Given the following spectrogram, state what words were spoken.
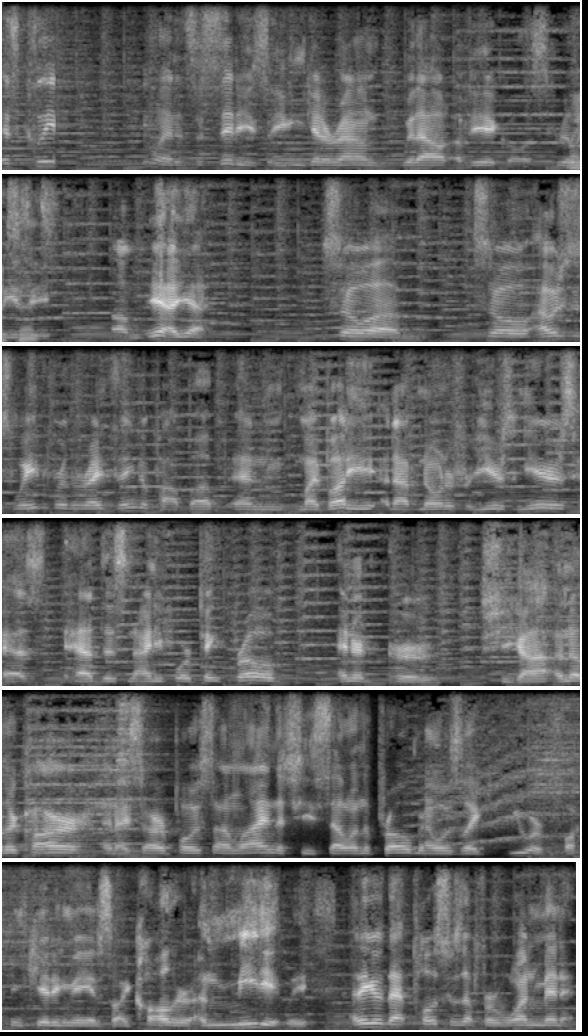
It's Cleveland. It's a city, so you can get around without a vehicle. It's really Makes easy. Um, yeah, yeah. So, um, so I was just waiting for the right thing to pop up, and my buddy, and I've known her for years and years, has had this '94 Pink Probe, and her, her she got another car, and I saw her post online that she's selling the Probe, and I was like, "You are fucking kidding me!" And so I called her immediately. I think that post was up for one minute,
